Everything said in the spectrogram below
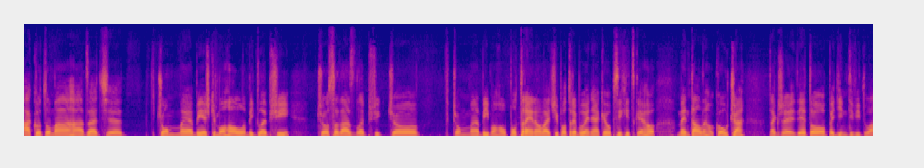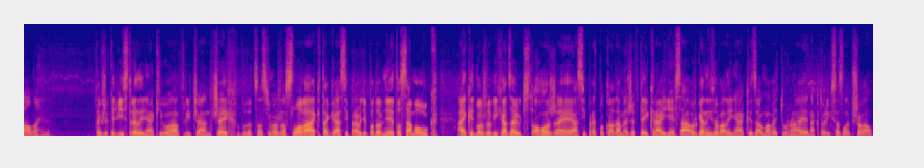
ako to má hádzať, e, v čom by ešte mohol byť lepší, čo sa dá zlepšiť, čo, v čom by mohol potrénovať, či potrebuje nejakého psychického mentálneho kouča. Takže je to opäť individuálne. Takže keď vystrelí nejaký Uhafričan, Čech, v budúcnosti možno Slovák, tak asi pravdepodobne je to samouk. Aj keď možno vychádzajúc z toho, že asi predpokladáme, že v tej krajine sa organizovali nejaké zaujímavé turnaje, na ktorých sa zlepšoval.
